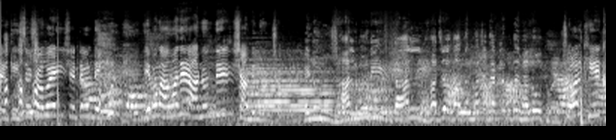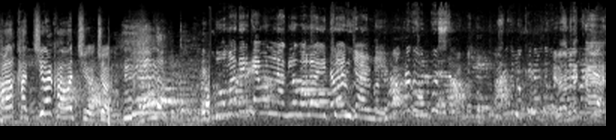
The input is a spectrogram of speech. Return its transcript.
আর কি। তো সবাই সেটাও দেখুন এবং আমাদের আনন্দে সামিল হন সকলে। একটু ঝালমুড়ি ডাল ভাজা বাদাম ভাজা থাকলে বোধহয় ভালো হতো। চল খেয়ে খাওয়া খাচ্ছিও আর খাওয়াচ্ছিও চল। তোমাদের কেমন লাগল বলো এই ট্রেন জার্নি আমরা তো অভ্যস্ত। আমরা তো লক্ষ্মীকান্তপুর এটা আমাদের কাজ।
